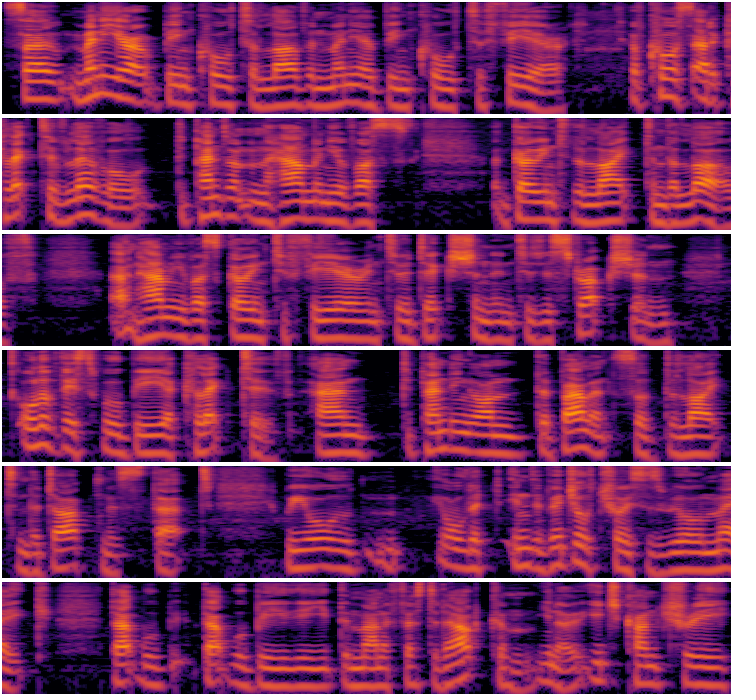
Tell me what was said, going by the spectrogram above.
So many are being called to love and many are being called to fear. Of course, at a collective level, dependent on how many of us go into the light and the love, and how many of us go into fear, into addiction, into destruction, all of this will be a collective. And depending on the balance of the light and the darkness that we all, all the individual choices we all make, that will be, that will be the, the manifested outcome. You know, each country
